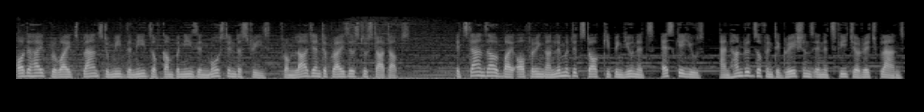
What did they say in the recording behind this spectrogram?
Orderhive provides plans to meet the needs of companies in most industries, from large enterprises to startups. It stands out by offering unlimited stock keeping units, SKUs, and hundreds of integrations in its feature rich plans,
